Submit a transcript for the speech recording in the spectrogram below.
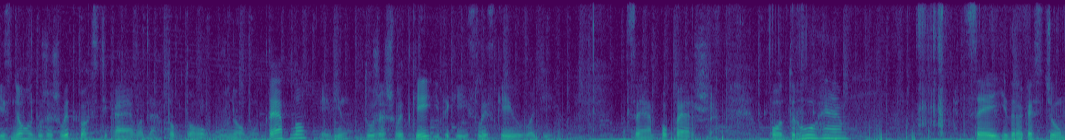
І з нього дуже швидко стікає вода. Тобто в ньому тепло і він дуже швидкий і такий слизький у воді. Це по-перше. По-друге, цей гідрокостюм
